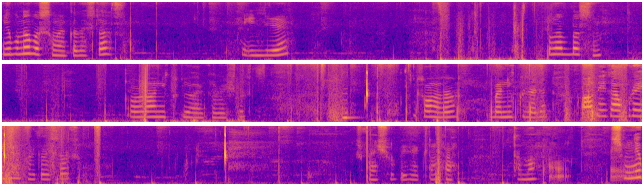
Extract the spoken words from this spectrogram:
Ya buna basın arkadaşlar. İndire. Buna basın. Oradan yüklüyor arkadaşlar. Sonra da ben yükledim. APK buraya gelip arkadaşlar. Ben şu bir reklam. Heh. Tamam. Şimdi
